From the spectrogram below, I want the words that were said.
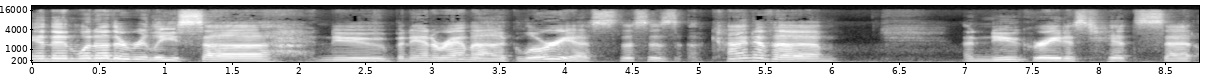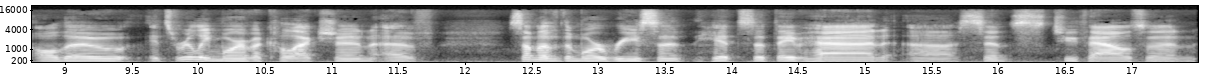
And then one other release, uh, new Bananarama Glorious. This is kind of a a new greatest hits set, although it's really more of a collection of some of the more recent hits that they've had uh, since 2000.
